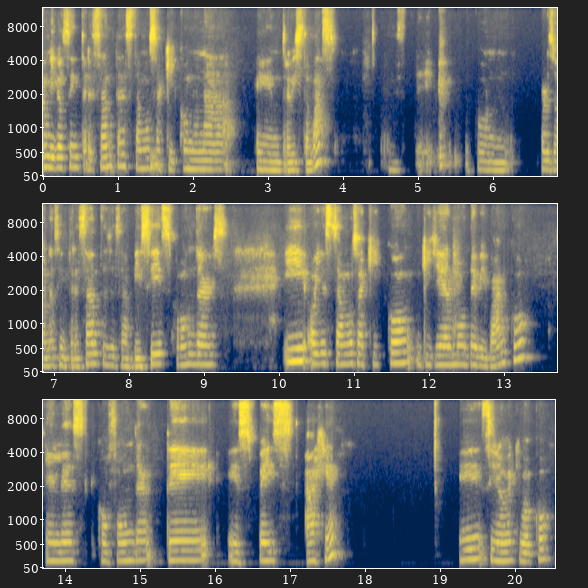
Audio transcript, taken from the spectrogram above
amigos de Interesante, estamos aquí con una entrevista más este, con personas interesantes, ya sea VCs, founders, y hoy estamos aquí con Guillermo de Vivanco, él es co-founder de Space AG, eh, si no me equivoco,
